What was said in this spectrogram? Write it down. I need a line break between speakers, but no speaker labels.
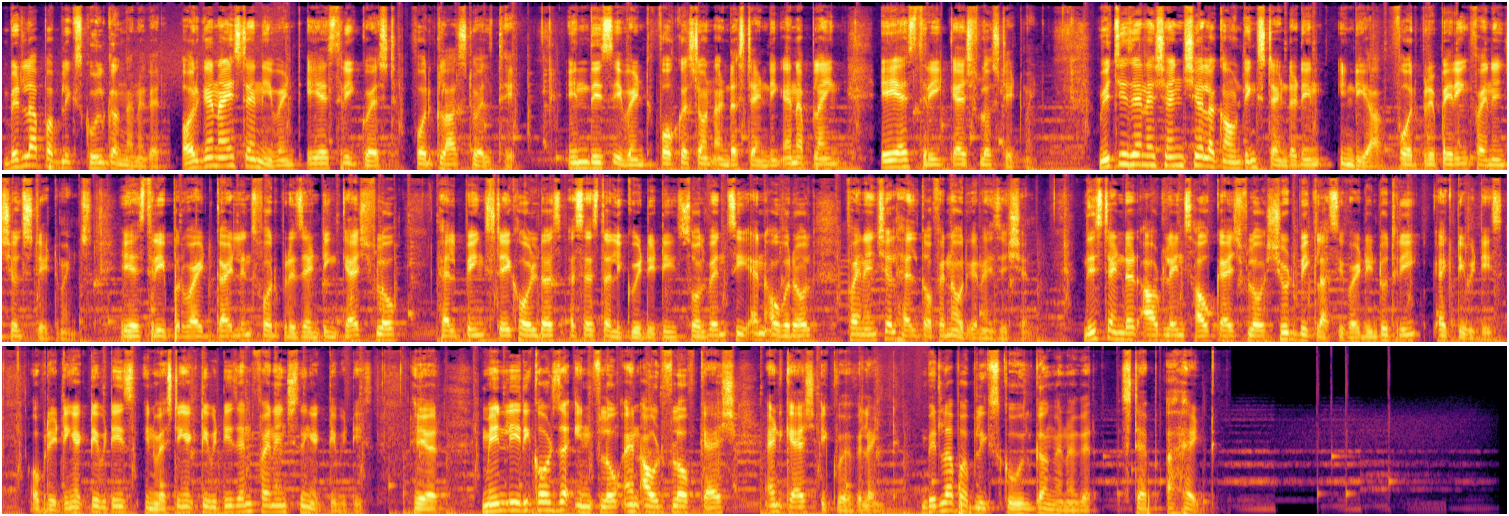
Birla Public School Ganganagar organized an event AS3 Quest for class 12th. In this event focused on understanding and applying AS3 cash flow statement, which is an essential accounting standard in India for preparing financial statements. AS3 provide guidelines for presenting cash flow helping stakeholders assess the liquidity, solvency, and overall financial health of an organization. This standard outlines how cash flow should be classified into three activities operating activities, investing activities, and financing activities. Here, mainly records the inflow and outflow of cash and cash equivalent. Birla Public School, Ganganagar. Step ahead.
